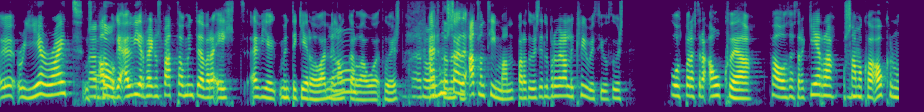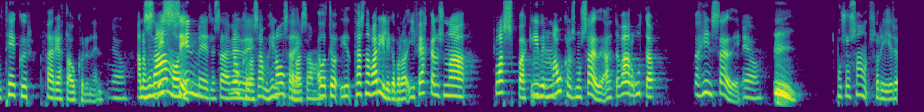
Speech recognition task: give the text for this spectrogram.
uh, yeah right. Þú veist, Það er þá- ok, ef ég er fræknum spatt þá myndi það vera eitt ef ég myndi gera það og ef mér Já. langar það og Það en hún eftir. allan tíman, bara þú veist, ég ætla bara að vera alveg clear with you. Þú veist, þú átt bara eftir að ákveða hvað þú eftir að gera og sama hvað ákvörðun hún tekur, það er rétt ákvörðunin. Já. Þannig að hún Sama og vissi- hinn miðli sagði við nákvæmlega sama. Og þetta- ég- þess vegna var ég líka bara, ég fekk alveg svona flashback yfir nákvæmlega sem hún sagði að þetta var út af hvað hinn sagði. Já, og svo sá hún, sorry, ég,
